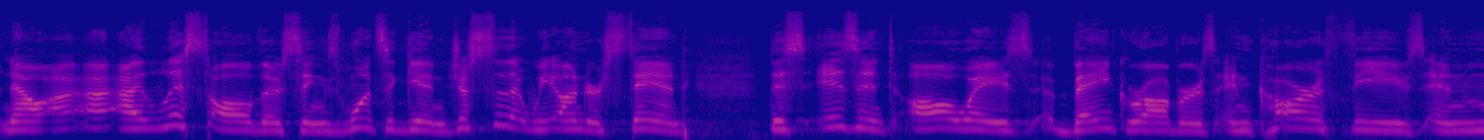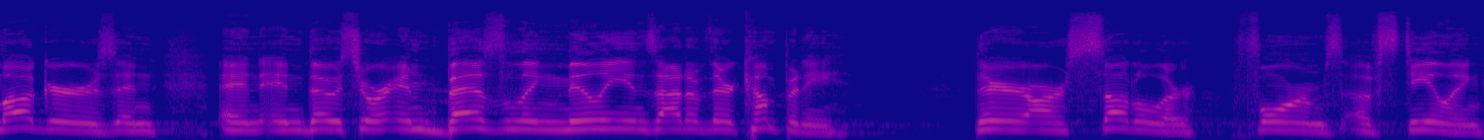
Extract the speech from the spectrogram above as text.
Now, I, I, list all those things once again just so that we understand this isn't always bank robbers and car thieves and muggers and, and, and those who are embezzling millions out of their company. There are subtler forms of stealing.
